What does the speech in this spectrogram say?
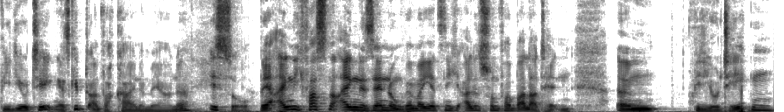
Videotheken. Es gibt einfach keine mehr, ne? Ist so. Wäre eigentlich fast eine eigene Sendung, wenn wir jetzt nicht alles schon verballert hätten. Ähm, Videotheken.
